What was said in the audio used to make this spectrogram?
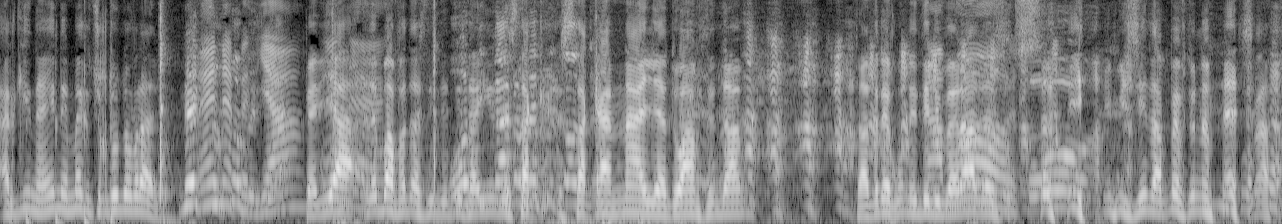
αρκεί να είναι μέχρι τις 8 το βράδυ. Μέχρι Ναι, ναι, αυτό, παιδιά. Παιδιά, Ε, ναι. δεν πάω να φανταστείτε τι Ό,τι θα γίνει κάνω στα, μέχρι τότε. στα κανάλια του Άμστερνταμ. θα τρέχουν οι τηλιβεράδε. Χαμός. οι μισοί θα πέφτουν μέσα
